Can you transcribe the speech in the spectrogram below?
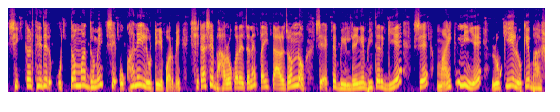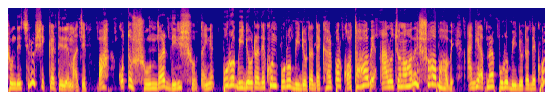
শিক্ষার্থীদের উত্তম মাধ্যমে সে ওখানেই লুটিয়ে পড়বে। সেটা সে ভালো করে জানে, তাই তার জন্য সে একটা বিল্ডিংয়ের ভিতর গিয়ে সে মাইক নিয়ে লুকিয়ে লুকিয়ে ভাষণ দিচ্ছিল শিক্ষার্থীদের মাঝে। বাহ, কত সুন্দর দৃশ্য, তাই না? পুরো ভিডিওটা দেখুন, পুরো ভিডিওটা দেখার পর কথা হবে, আলোচনা হবে, সব হবে। আগে আপনারা পুরো ভিডিওটা দেখুন,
